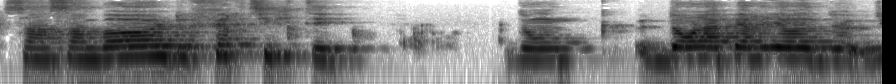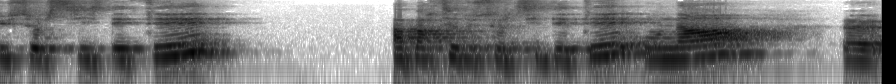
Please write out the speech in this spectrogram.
C'est un symbole de fertilité. Donc, dans la période du solstice d'été, à partir du solstice d'été, on a euh,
